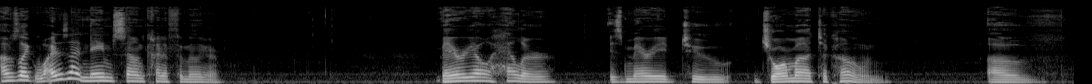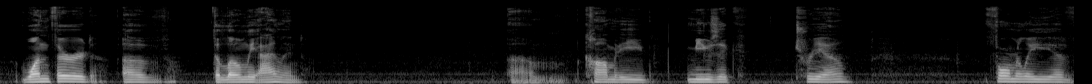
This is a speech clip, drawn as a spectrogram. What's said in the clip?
I was like, why does that name sound kind of familiar? Marielle Heller is married to Jorma Taccone of one third of The Lonely Island. Um, comedy music trio, formerly of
